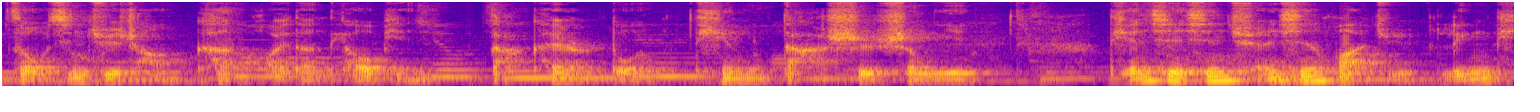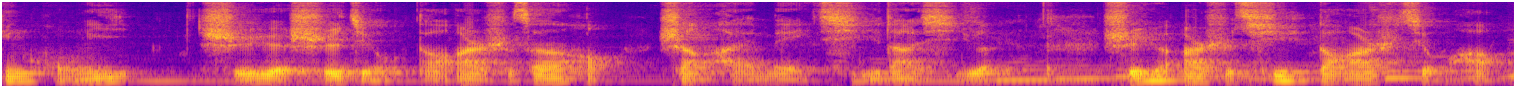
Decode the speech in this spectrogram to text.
走进剧场看坏蛋调频，打开耳朵听大师声音。田沁鑫全新话剧《聆听红衣》，十月十九到二十三号上海美琪大戏院，十月二十七到二十九号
